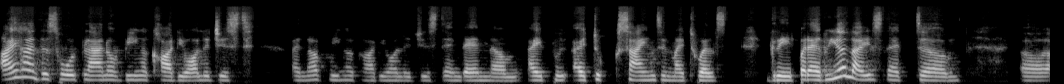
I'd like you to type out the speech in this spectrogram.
I had this whole plan of being a cardiologist. I love being a cardiologist. And then um, I, put, I took science in my 12th grade, but I realized that um, uh,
